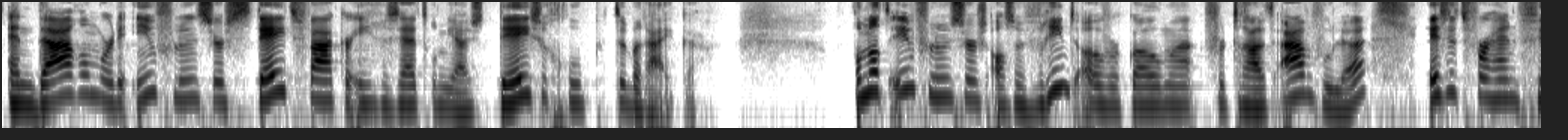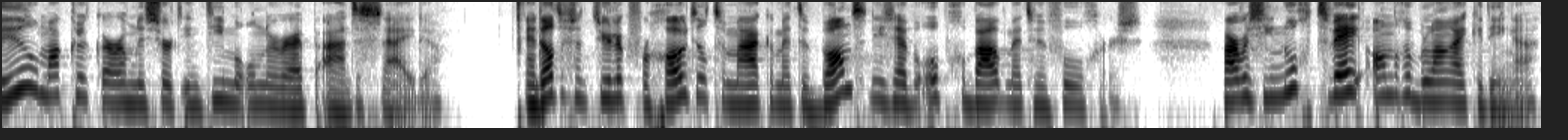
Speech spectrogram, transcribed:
En daarom worden influencers steeds vaker ingezet om juist deze groep te bereiken. Omdat influencers als een vriend overkomen, vertrouwd aanvoelen, is het voor hen veel makkelijker om dit soort intieme onderwerpen aan te snijden. En dat heeft natuurlijk voor groot deel te maken met de band die ze hebben opgebouwd met hun volgers. Maar we zien nog twee andere belangrijke dingen.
